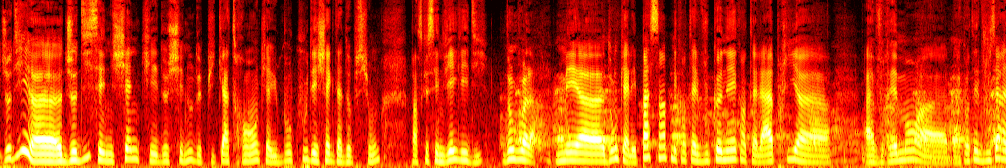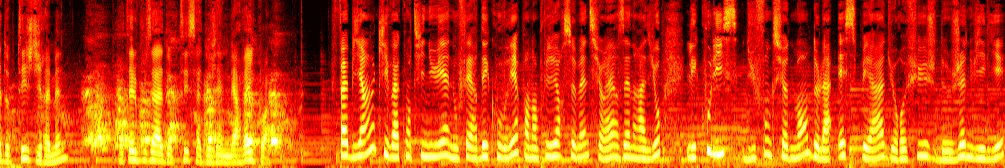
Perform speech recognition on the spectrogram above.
Jodie, euh, Jodie c'est une chienne qui est de chez nous depuis 4 ans, qui a eu beaucoup d'échecs d'adoption parce que c'est une vieille lady. Donc voilà. Mais euh, donc elle n'est pas simple, mais quand elle vous connaît, quand elle a appris à, a vraiment, bah, quand elle vous a adopté, je dirais même, quand elle vous a adopté, ça devient une merveille, quoi. Fabien qui va continuer à nous faire découvrir pendant plusieurs semaines sur RZN Radio les coulisses du fonctionnement de la SPA du refuge de Gennevilliers.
